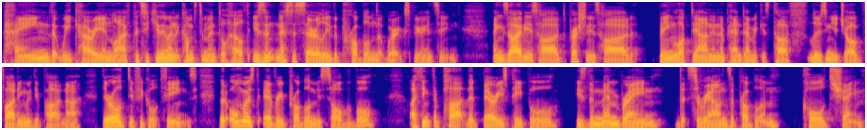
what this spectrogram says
pain that we carry in life, particularly when it comes to mental health, isn't necessarily the problem that we're experiencing. Anxiety is hard, depression is hard, being locked down in a pandemic is tough, losing your job, fighting with your partner. They're all difficult things, but almost every problem is solvable. I think the part that buries people is the membrane that surrounds a problem called shame.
